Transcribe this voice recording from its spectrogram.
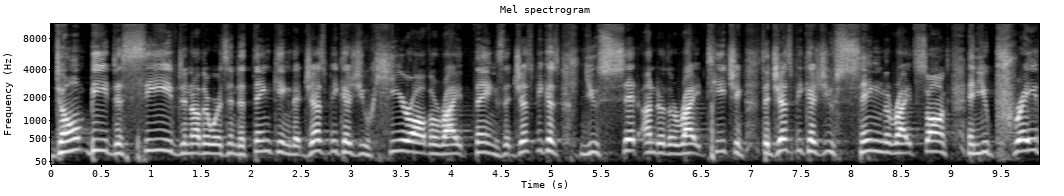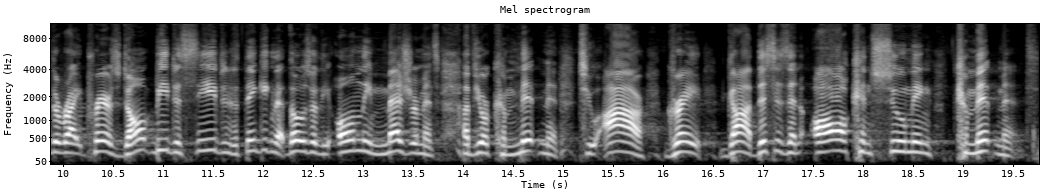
Don't be deceived, in other words, into thinking that just because you hear all the right things, that just because you sit under the right teaching, that just because you sing the right songs and you pray the right prayers, don't be deceived into thinking that those are the only measurements of your commitment to our great God. This is an all consuming commitment.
